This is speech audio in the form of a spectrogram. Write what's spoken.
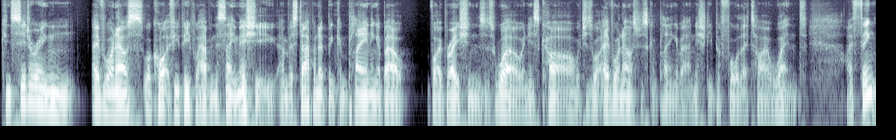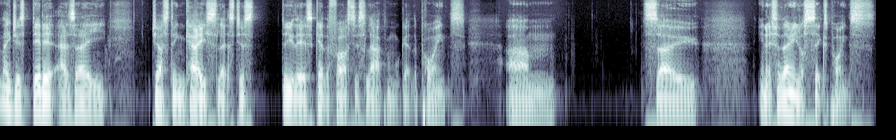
considering everyone else, well, quite a few people having the same issue, and Verstappen had been complaining about vibrations as well in his car, which is what everyone else was complaining about initially before their tyre went. I think they just did it as a just in case, let's just do this, get the fastest lap, and we'll get the points. Um, so, you know, so they only lost six points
